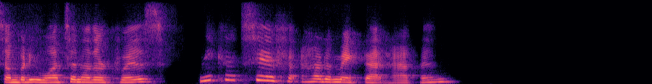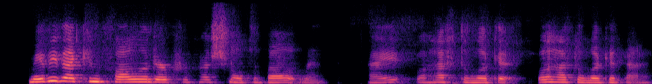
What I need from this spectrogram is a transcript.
Somebody wants another quiz, we can see if, how to make that happen. Maybe that can fall under professional development, right? We'll have to look at, we'll have to look at that.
